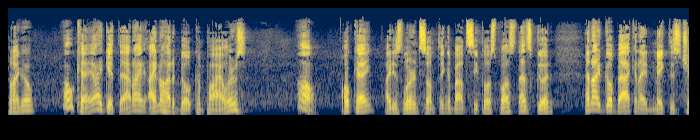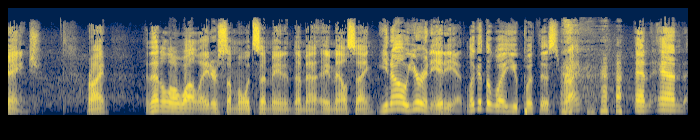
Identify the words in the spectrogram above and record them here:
And I go okay I get that. I, I know how to build compilers. Oh okay. I just learned something about C++ that's good and I'd go back and I'd make this change, right? And then a little while later, someone would send me an email saying, "You know, you're an idiot. Look at the way you put this, right?" and and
